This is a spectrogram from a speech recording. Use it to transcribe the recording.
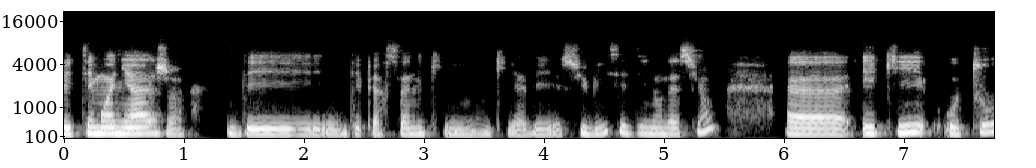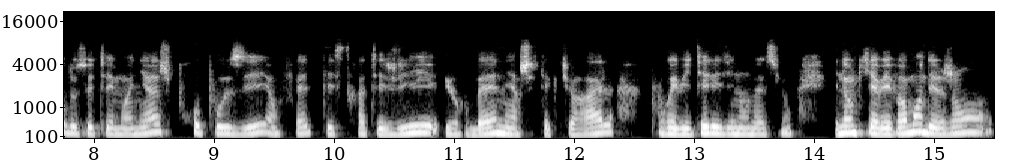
les témoignages des, des personnes qui, qui avaient subi ces inondations euh, et qui, autour de ce témoignage, proposaient en fait des stratégies urbaines et architecturales pour éviter les inondations. Et donc, il y avait vraiment des gens,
